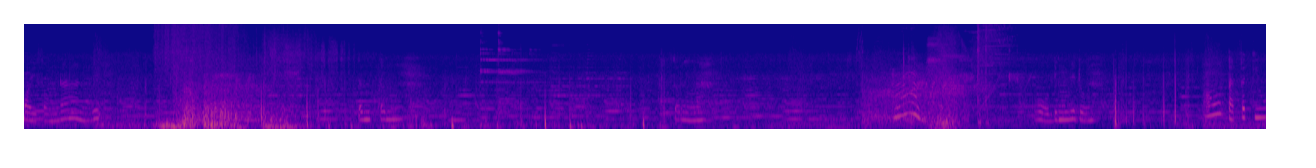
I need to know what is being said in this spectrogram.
ปล่อยสองด้านเตึงตึงตัว สกิล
